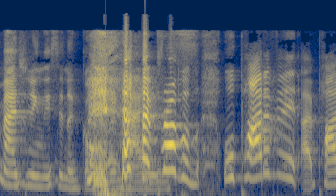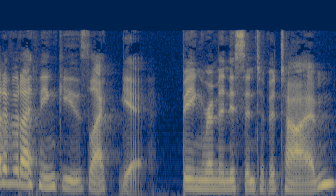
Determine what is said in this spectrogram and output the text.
imagining this in a golden age? Probably. Well, part of it, uh, part of it, I think, is like, yeah, being reminiscent of a time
